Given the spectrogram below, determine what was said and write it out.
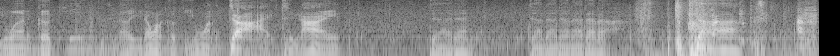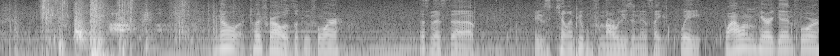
You want a cookie? No, you don't want a cookie. You want to die tonight. Da da da da da da da da. Ah. You know, totally forgot what I was looking for. That's messed up. You're just killing people for no reason. It's like, wait, why am I here again for?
